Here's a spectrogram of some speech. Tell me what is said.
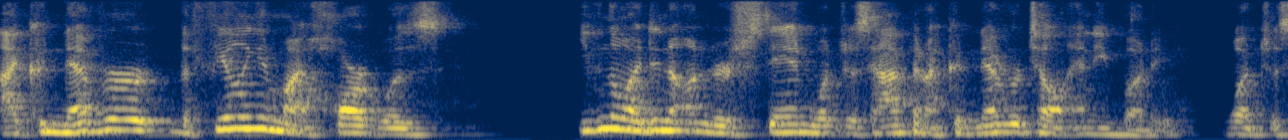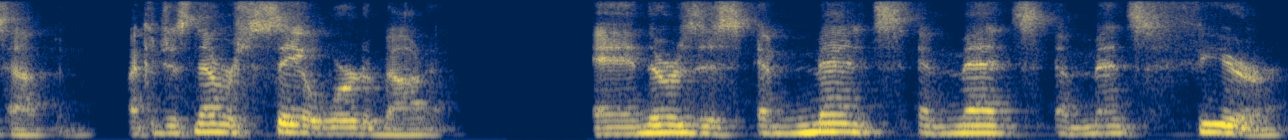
I could never, the feeling in my heart was, even though I didn't understand what just happened, I could never tell anybody what just happened. I could just never say a word about it. And there was this immense, immense, immense fear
